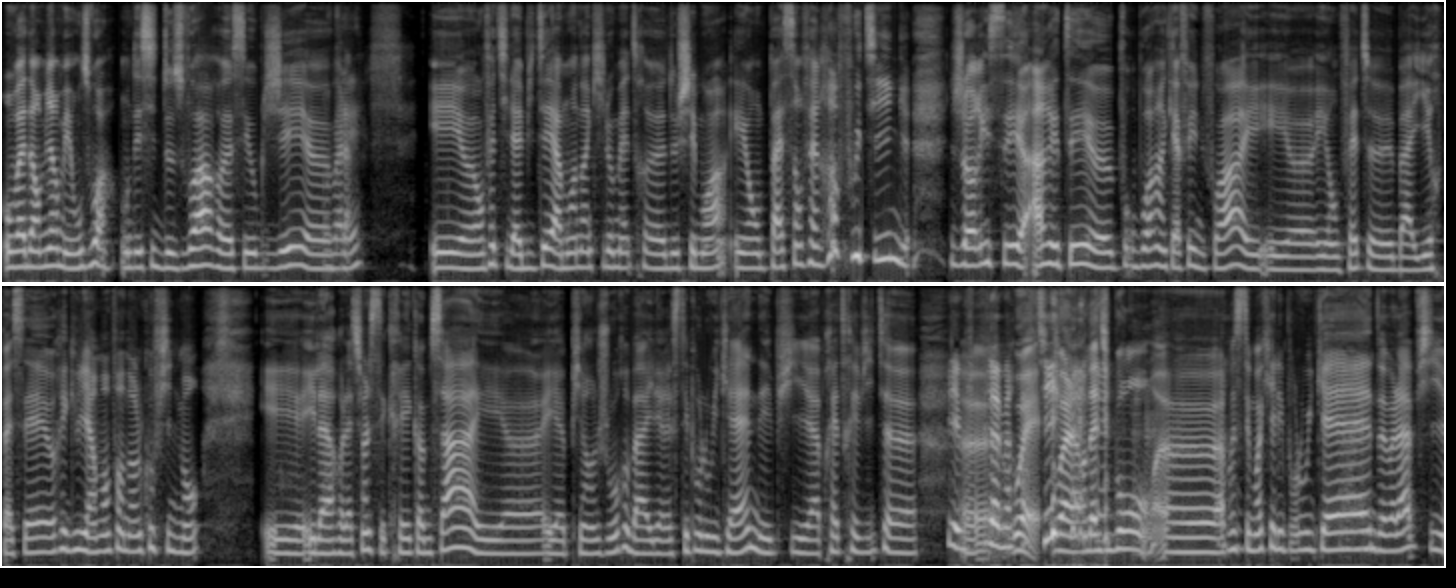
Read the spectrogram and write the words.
on va dormir, mais on se voit. On décide de se voir, c'est obligé, euh, voilà. Et euh, en fait, il habitait à moins d'un kilomètre euh, de chez moi. Et en passant faire un footing, genre, il s'est arrêté euh, pour boire un café une fois. Et, et, euh, et en fait, bah, il repassait régulièrement pendant le confinement. Et, et la relation, elle s'est créée comme ça. Et, puis un jour, bah, il est resté pour le week-end. Et puis après, très vite, Il est plus jamais ouais, voilà, on a dit bon. après, c'était moi qui allais pour le week-end, voilà. Puis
